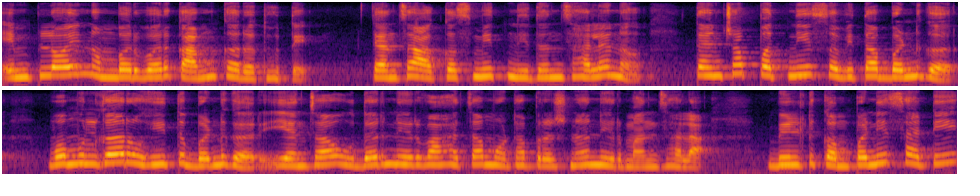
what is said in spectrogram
एम्प्लॉय नंबरवर काम करत होते. त्यांचं आकस्मिक निधन झाल्यानं त्यांच्या पत्नी सविता बंडगर व मुलगा रोहित बंडगर यांचा उदरनिर्वाहाचा मोठा प्रश्न निर्माण झाला. बिल्ट कंपनीसाठी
